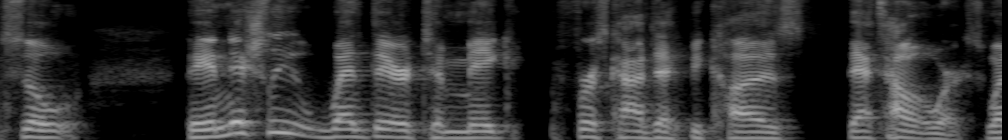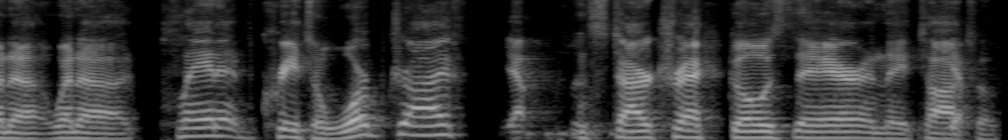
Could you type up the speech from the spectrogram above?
so they initially went there to make first contact because that's how it works when a when a planet creates a warp drive Yep. and star trek goes there and they talk Yep. to them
